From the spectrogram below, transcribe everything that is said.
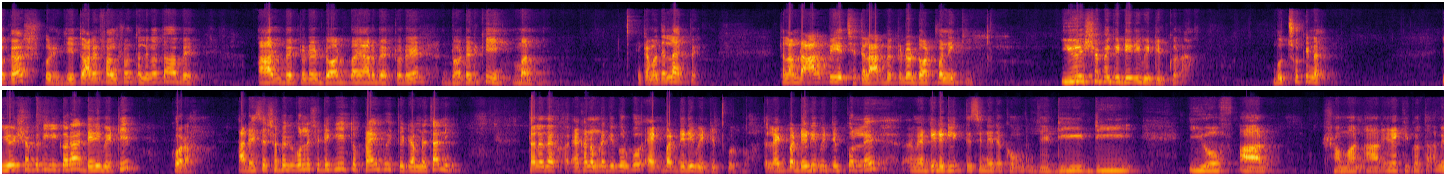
প্রকাশ করি। যেহেতু আরেক ফাংশন তাহলে কত হবে? আর ভেক্টরের ডট বাই আর ভেক্টরের ডটের কি? মান। এটা আমাদের লাগবে। তাহলে আমরা আর পেয়েছি। তাহলে আর ভেক্টরের ডট মানে কি? ইউ এর সাপেক্ষে ডেরিভেটিভ করা। বুঝছ কি না ইউ এর সাপেক্ষে কী করা? ডেরিভেটিভ করা। আর এস এর সাপেক্ষে করলে সেটা কি? তো প্রাইম হইতো, এটা আমরা জানি। তাহলে দেখো, এখন আমরা কি করব? একবার ডেরিভেটিভ করব। তাহলে একবার ডেরিভেটিভ করলে আমি ডিরেক্ট লিখতেছি না এরকম, যে d d u of r সমান আর এর একই কথা? আমি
